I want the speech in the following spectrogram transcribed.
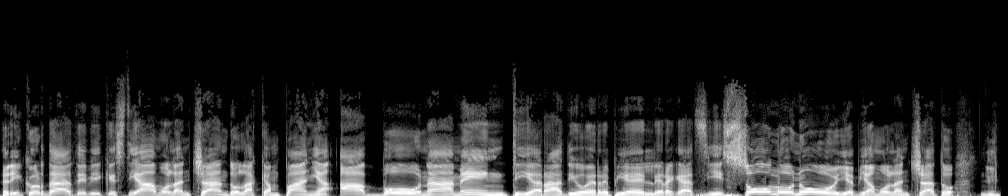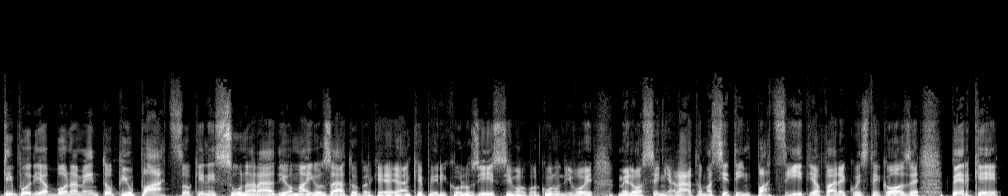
Ricordatevi che stiamo lanciando la campagna abbonamenti a Radio RPL, ragazzi, e solo noi abbiamo lanciato il tipo di abbonamento più pazzo che nessuna radio ha mai usato perché è anche pericolosissimo. Qualcuno di voi me lo ha segnalato, ma siete impazziti a fare queste cose perché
